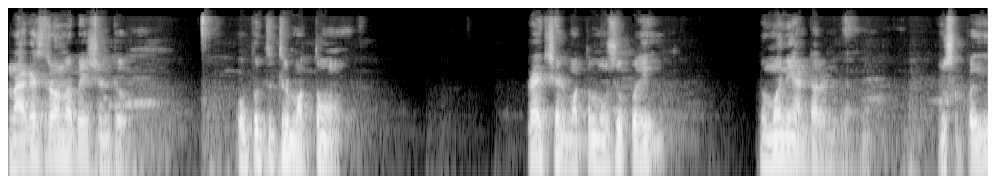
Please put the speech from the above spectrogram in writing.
నాగేశ్వరరావు అన్న పేషెంట్. ఊపిరితిత్తులు మొత్తం రైట్ సైడ్ మొత్తం మూసుకుపోయి న్యూమోనియా అంటారండి దాన్ని. మూసుకుపోయి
